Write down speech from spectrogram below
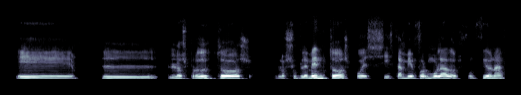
eh, los productos, los suplementos, pues si están bien formulados, funcionan,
